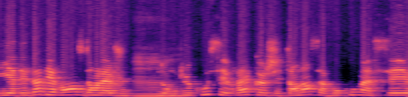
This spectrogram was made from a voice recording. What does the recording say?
il y a des adhérences dans la joue. Mhm. Donc du coup, c'est vrai que j'ai tendance à beaucoup masser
